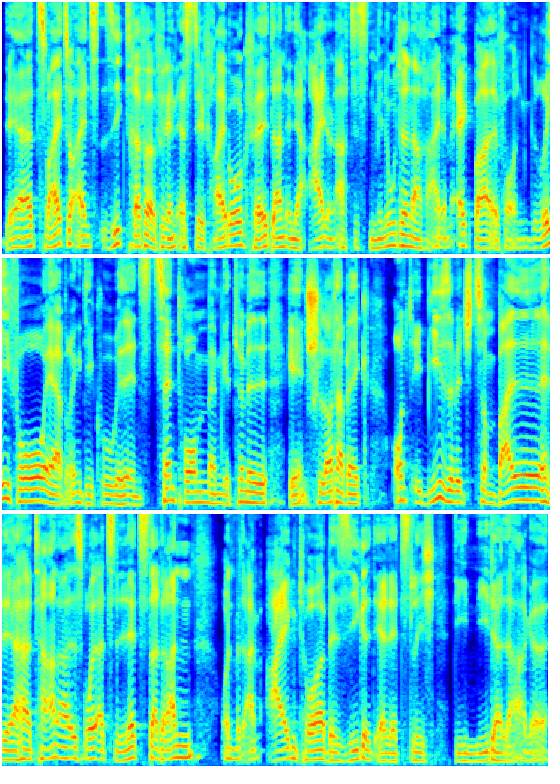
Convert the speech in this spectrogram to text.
Der 2 zu 1 Siegtreffer für den SC Freiburg fällt dann in der 81. Minute nach einem Eckball von Grifo. Er bringt die Kugel ins Zentrum. Im Getümmel gehen Schlotterbeck und Ibisevic zum Ball. Der Herr Tana ist wohl als letzter dran und mit einem Eigentor besiegelt er letztlich die Niederlage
